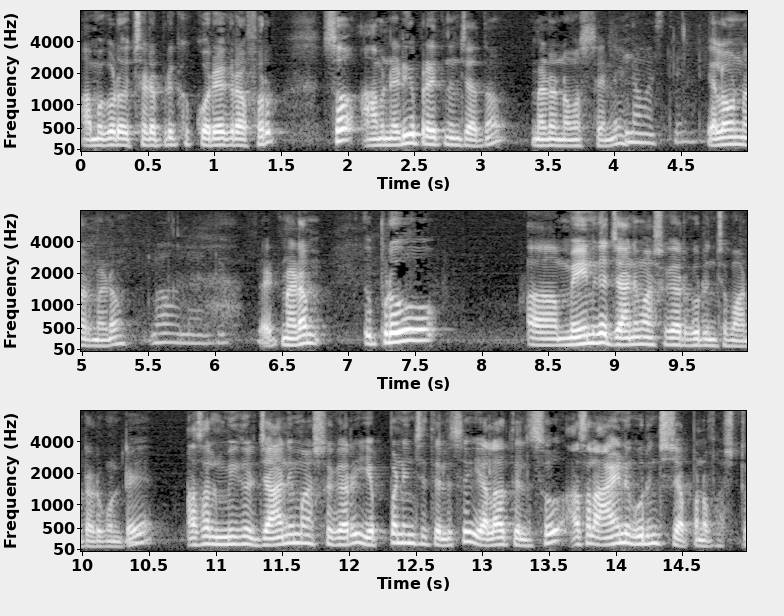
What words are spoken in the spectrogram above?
ఆమె కూడా వచ్చేటప్పటికి కొరియోగ్రాఫర్. సో ఆమెను అడిగే ప్రయత్నం చేద్దాం. మేడం నమస్తే అండి. నమస్తే ఎలా ఉన్నారు మేడం? రైట్ మేడం ఇప్పుడు మెయిన్గా జానీ మాస్టర్ గారి గురించి మాట్లాడుకుంటే అసలు మీకు జానీ మాస్టర్ గారు ఎప్పటి నుంచి తెలుసు ఎలా తెలుసు? అసలు ఆయన గురించి చెప్పండి ఫస్ట్.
